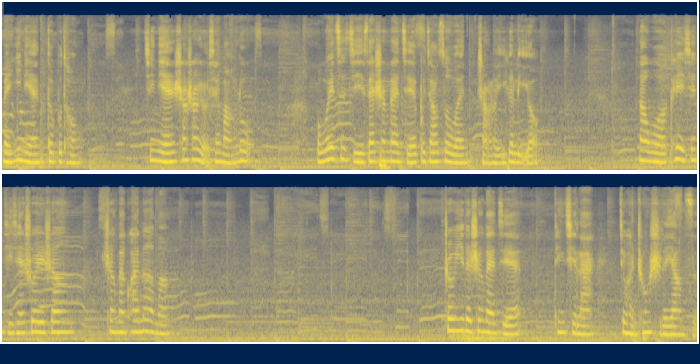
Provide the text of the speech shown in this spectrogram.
每一年都不同，今年稍稍有些忙碌。我为自己在圣诞节不交作文找了一个理由。那我可以先提前说一声圣诞快乐吗？周一的圣诞节，听起来就很充实的样子。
